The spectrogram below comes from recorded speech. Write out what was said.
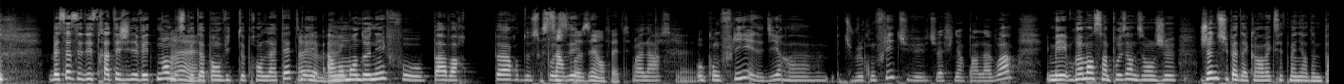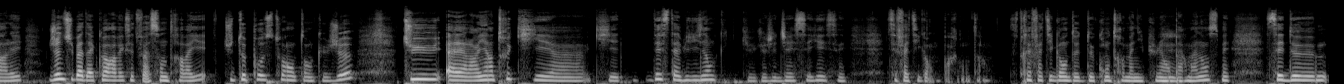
ben ça, c'est des stratégies des vêtements parce Ouais. que t'as pas envie de te prendre la tête. Ouais, mais bah à un oui. moment donné, faut pas avoir peur de se s'imposer, en fait. voilà, Parce que- au conflit et de dire euh, tu veux le conflit, tu, tu vas finir par l'avoir. Mais vraiment s'imposer en disant je, je ne suis pas d'accord avec cette manière de me parler, je ne suis pas d'accord avec cette façon de travailler. Tu te poses toi en tant que je. Tu, euh, alors il y a un truc qui est, euh, qui est déstabilisant que, que j'ai déjà essayé, c'est c'est fatigant par contre. hein. C'est très fatigant de, de contre-manipuler en Mm. permanence, mais c'est de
